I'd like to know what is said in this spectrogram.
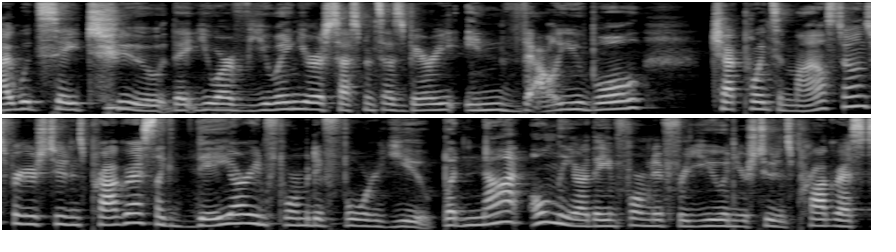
I would say too that you are viewing your assessments as very invaluable checkpoints and milestones for your students' progress. Like they are informative for you, but not only are they informative for you and your students' progress,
